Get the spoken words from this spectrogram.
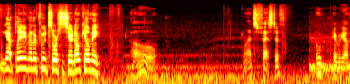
You got plenty of other food sources here. Don't kill me. Oh. Well, that's festive. Oh, here we go.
